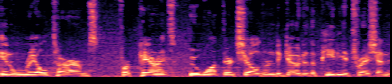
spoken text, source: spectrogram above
in real terms for parents who want their children to go to the pediatrician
